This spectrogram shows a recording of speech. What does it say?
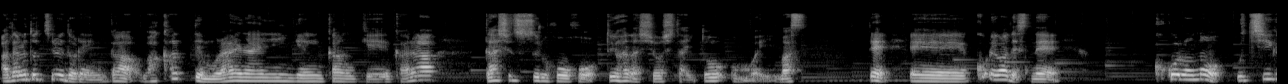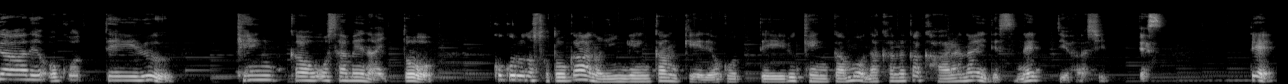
アダルトチルドレンが分かってもらえない人間関係から脱出する方法という話をしたいと思います。で、えー、これはですね、心の内側で起こっている喧嘩を収めないと、心の外側の人間関係で起こっている喧嘩もなかなか変わらないですねっていう話です。で、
